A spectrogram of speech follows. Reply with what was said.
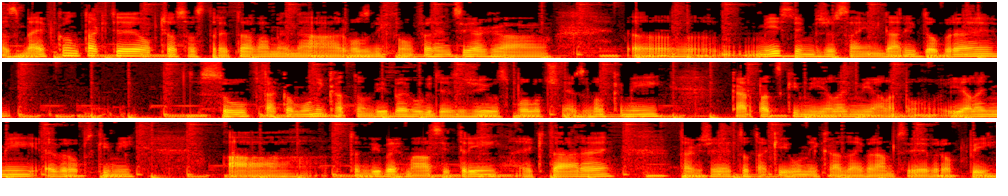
Sme v kontakte, občas sa stretávame na rôznych konferenciách a e, myslím, že sa im darí dobre sú v takom unikátnom výbehu, kde žijú spoločne s vlkmi, karpatskými jeleňmi alebo jeleňmi európskymi a ten výbeh má asi 3 hektáre, takže je to taký unikát aj v rámci Európy.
